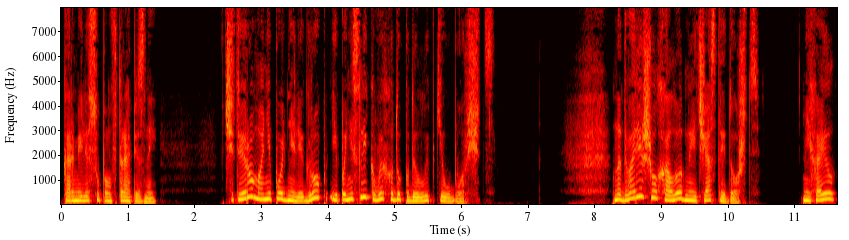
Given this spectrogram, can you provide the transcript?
кормили супом в трапезной — Вчетвером они подняли гроб и понесли к выходу под улыбки уборщиц. На дворе шел холодный и частый дождь. Михаил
